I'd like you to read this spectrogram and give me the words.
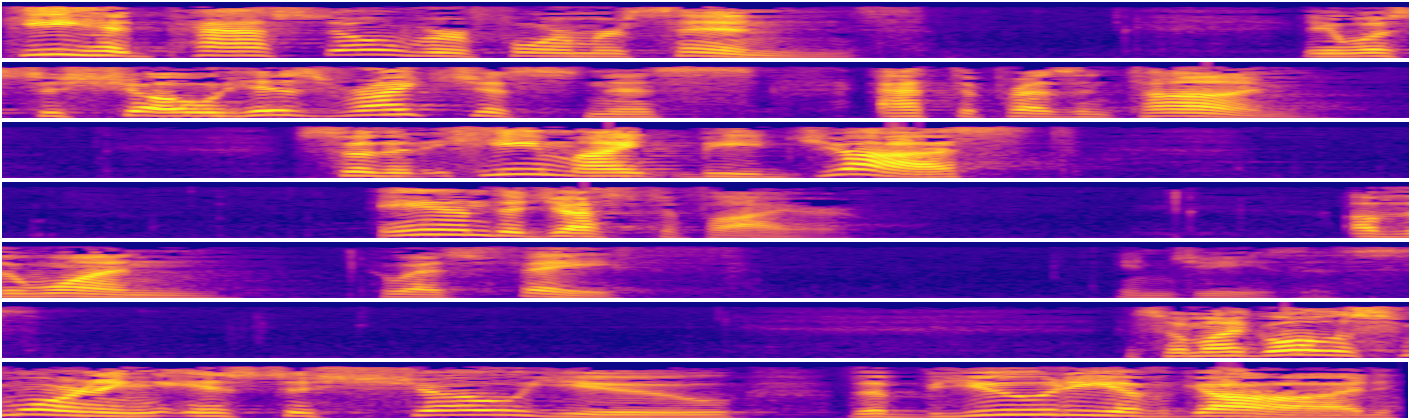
he had passed over former sins. It was to show his righteousness at the present time, so that he might be just and the justifier of the one who has faith in Jesus. so my goal this morning is to show you the beauty of God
